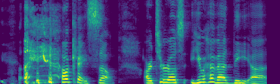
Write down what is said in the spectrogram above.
okay, so Arturos, you have had the uh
